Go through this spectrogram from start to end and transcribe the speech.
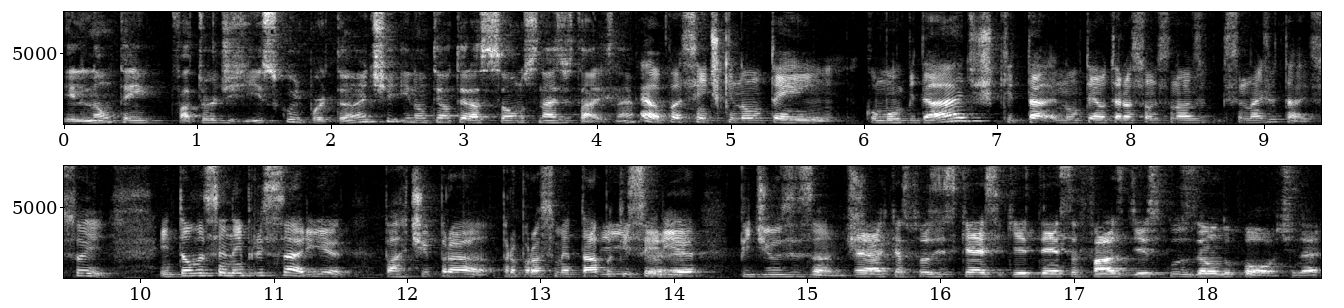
ele não tem fator de risco importante e não tem alteração nos sinais vitais, né? É, o paciente que não tem comorbidades, que tá, não tem alteração nos sinais, sinais vitais, isso aí. Então você nem precisaria partir para a próxima etapa, isso, que seria é. pedir os exames. É, acho que as pessoas esquecem que tem essa fase de exclusão do porte, né?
